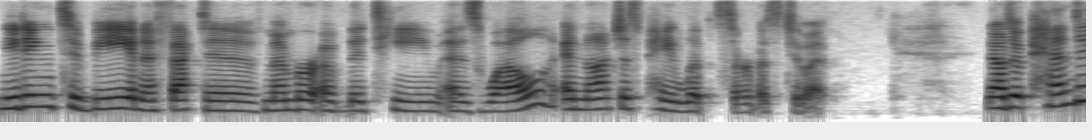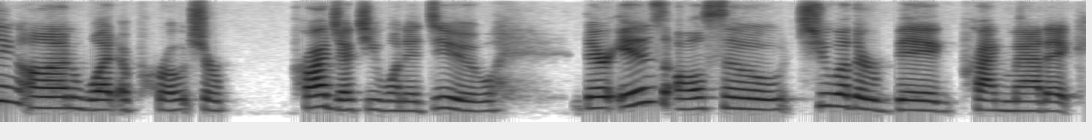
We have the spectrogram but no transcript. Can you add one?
needing to be an effective member of the team as well, and not just pay lip service to it. Now, depending on what approach or project you want to do, there is also two other big pragmatic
